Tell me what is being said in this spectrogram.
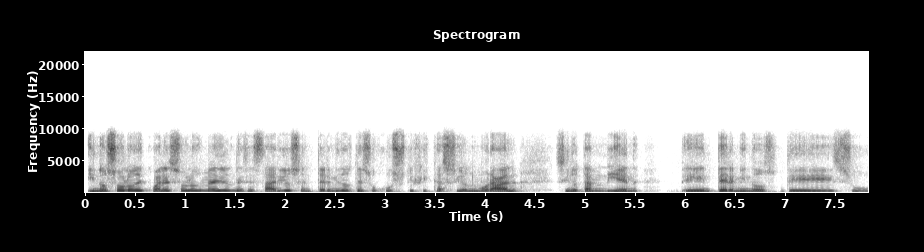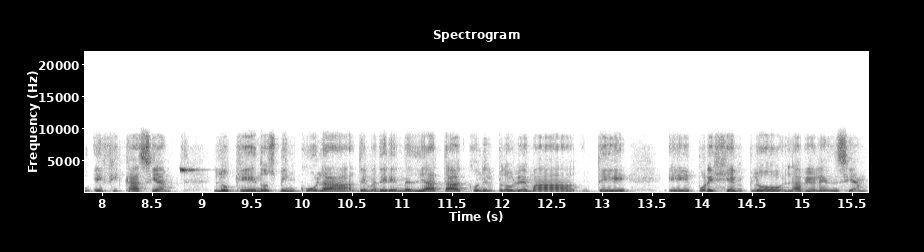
y no solo de cuáles son los medios necesarios en términos de su justificación moral, sino también en términos de su eficacia, lo que nos vincula de manera inmediata con el problema de, eh, por ejemplo, la violencia.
